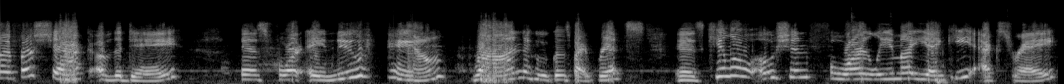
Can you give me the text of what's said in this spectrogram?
our first shack of the day is for a new ham. Ron, who goes by Ritz, is Kilo Ocean 4 Lima Yankee X ray.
